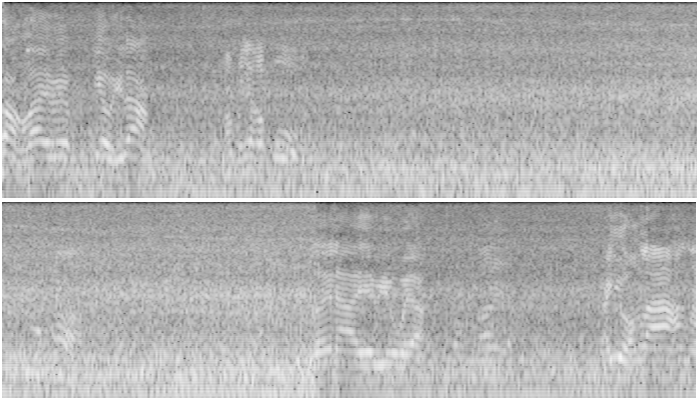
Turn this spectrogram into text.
สองไร่ไปเกี่ยวที่หลังเขาไม่ใช่กระปุกลุงอะเลยนายเยวิวไปอะต้องไล่อะไออยู่ข้างล่างข้างใน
